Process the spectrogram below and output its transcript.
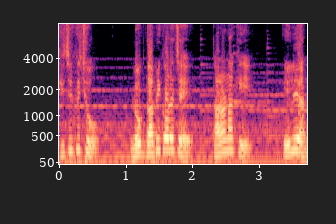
কিছু কিছু লোক দাবি করে যে তারা নাকি এলিয়ান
